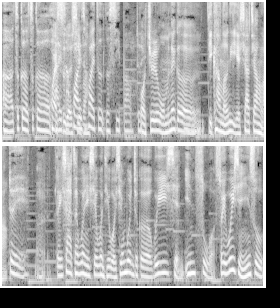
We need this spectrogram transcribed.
呃这个这个坏死的坏坏的细胞。我就是我们那个抵抗能力也下降了。对，呃，等一下再问一些问题，我先问这个危险因素。所以危险因素。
